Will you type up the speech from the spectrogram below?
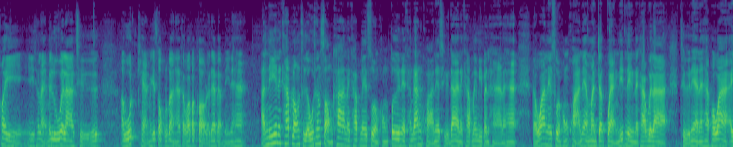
ค่อยนี่เท่าไหร่ไม่รู้เวลาถืออาวุธแขนมันจะตกหรือเปล่านะแต่ว่าประกอบแล้วได้แบบนี้นะฮะ อันนี้นะครับลองถืออาวุธทั้งสองข้างนะครับในส่วนของปืนเนี่ยทางด้านขวาเนี่ยถือได้นะครับไม่มีปัญหานะฮะแต่ว่าในส่วนของขวาเนี่ยมันจะแกว่งนิดนึงนะครับเวลาถือเนี่ยนะฮะเพราะว่าไอ้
